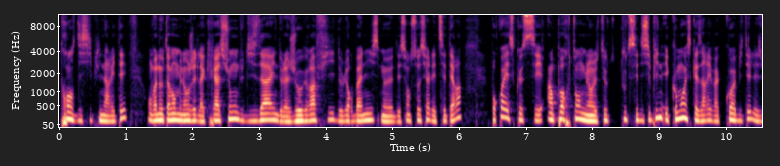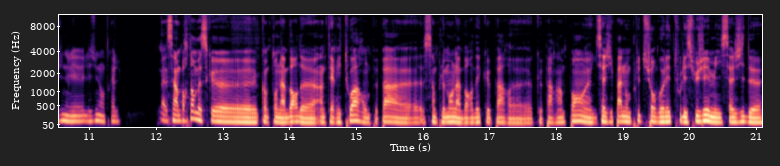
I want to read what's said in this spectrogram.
transdisciplinarité. On va notamment mélanger de la création, du design, de la géographie, de l'urbanisme, des sciences sociales, etc. Pourquoi est-ce que c'est important de mélanger toutes ces disciplines et comment est-ce qu'elles arrivent à cohabiter les unes, les, unes entre elles? C'est important parce que quand on aborde un territoire, on peut pas euh, simplement l'aborder que par euh, que par un pan. Il s'agit pas non plus de survoler tous les sujets, mais il s'agit de,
